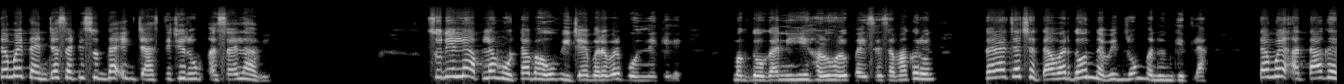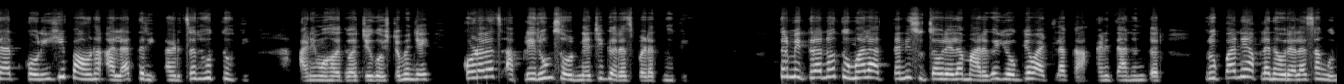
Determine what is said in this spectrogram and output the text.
त्यामुळे त्यांच्यासाठी सुद्धा एक जास्तीची रूम असायला हवी. सुनीलने आपला मोठा भाऊ विजय बरोबर बोलणे केले. मग दोघांनीही हळूहळू पैसे जमा करून घराच्या छतावर दोन नवीन रूम बनवून घेतल्या. त्यामुळे आता घरात कोणीही पाहुणा आला तरी अडचण होत नव्हती. आणि महत्वाची गोष्ट म्हणजे कोणालाच आपली रूम सोडण्याची गरज पडत नव्हती. तर मित्रांनो तुम्हाला आत्यांनी सुचवलेला मार्ग योग्य वाटला का? आणि त्यानंतर रुपाने आपल्या नवऱ्याला सांगून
